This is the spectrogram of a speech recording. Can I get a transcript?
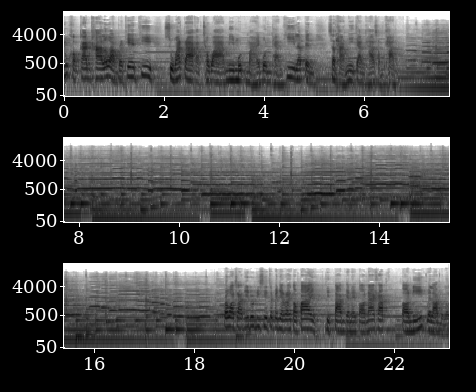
ยุคของการค้าระหว่างประเทศที่สุมาตรากับชวา มีหมุดหมายบนแผนที่และเป็นสถานีการค้าสำคัญ ประวัติศาสตร์อินโดนีเซียจะเป็นอย่างไรต่อไป ติดตามกันในตอนหน้าครับ ตอนนี้เวลาหมดแล้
